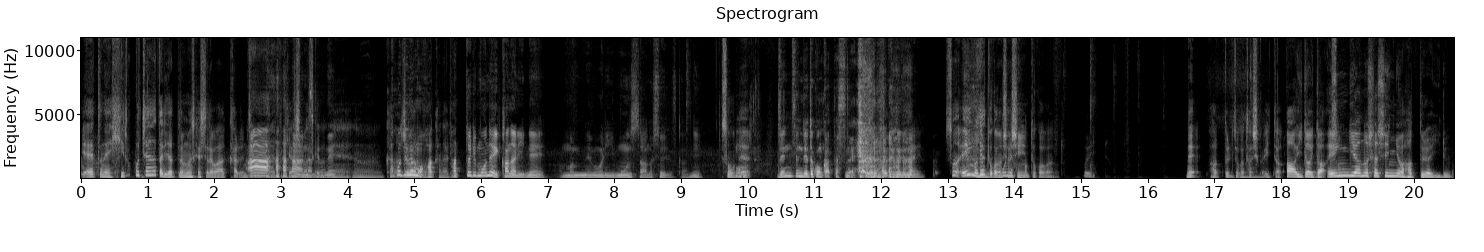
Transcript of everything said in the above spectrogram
いやえっとね、ひろこちゃんあたりだったらもしかしたら分かるんじゃないかなって気がしますけどあーなね。うんここででも、は彼女はかなり服部もね、かなりね、まメモリーモンスターの一人ですからね。そうね。全然出てこんかったっすね。その演技とかの写真とかは、ね、服部とか確かいた。あ、いたいた。演技屋の写真には服部はいる。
